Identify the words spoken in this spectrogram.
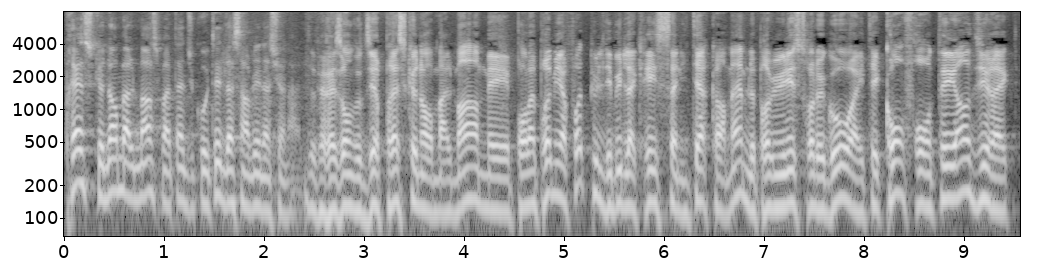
presque normalement ce matin du côté de l'Assemblée nationale. Vous avez raison de dire presque normalement, mais pour la première fois depuis le début de la crise sanitaire quand même, le premier ministre Legault a été confronté en direct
